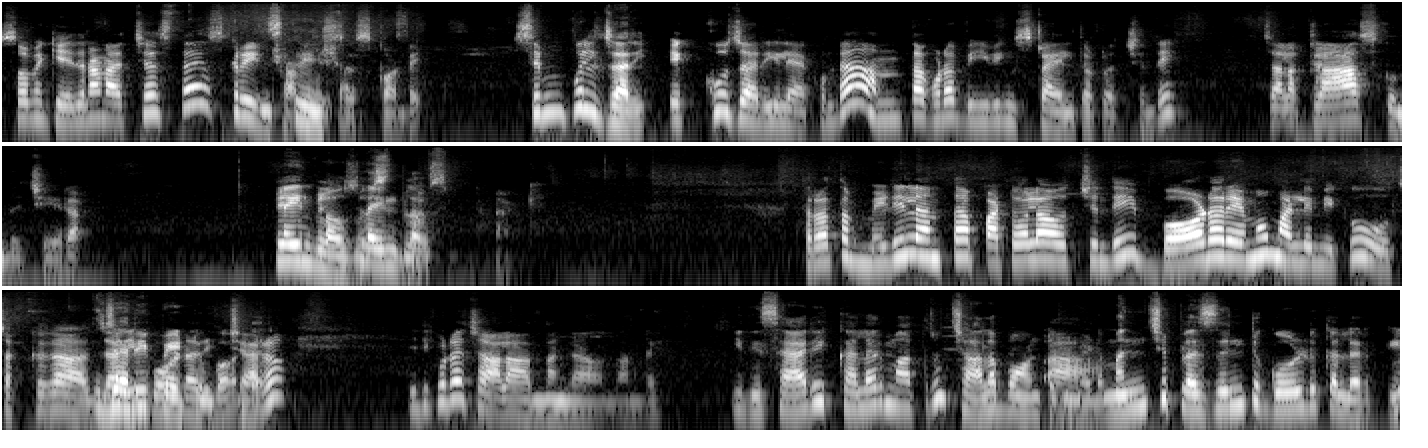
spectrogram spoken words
సో మీకు ఏదైనా నచ్చేస్తే స్క్రీన్ షాట్. తీసేసుకోండి. సింపుల్ జరీ ఎక్కువ జరీ లేకుండా అంతా కూడా వీవింగ్ స్టైల్ తోటి వచ్చింది. చాలా క్లాస్గా ఉంది చీర. Plain blouse Plain blouse. తర్వాత మిడిల్ అంతా పటోలా వచ్చింది. బార్డర్ ఏమో మళ్ళీ మీకు చక్కగా జరీ బార్డర్. ఇచ్చారు. ఇది కూడా చాలా అందంగా ఉందండి. ఇది శారీ కలర్ మాత్రం చాలా బాగుంటుంది మేడం. మంచి ప్లెజెంట్ గోల్డ్ కలర్కి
